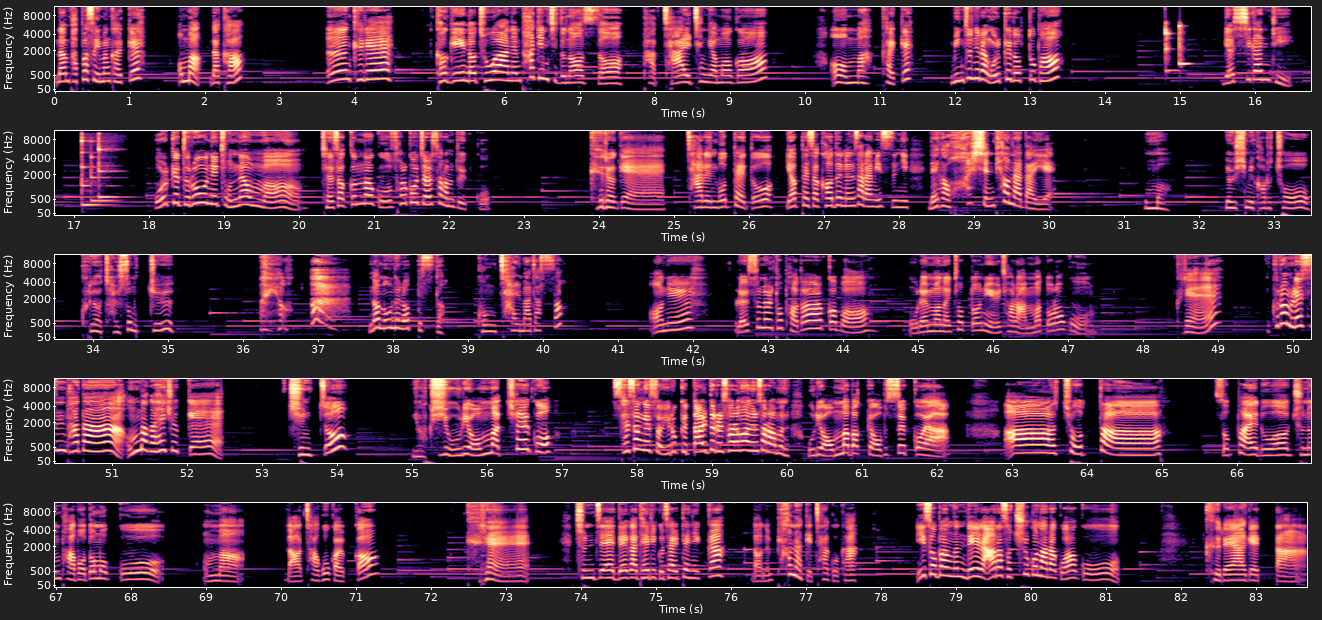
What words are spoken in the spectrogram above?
난 바빠서 이만 갈게. 엄마, 나 가? 응, 그래. 거기 너 좋아하는 파김치도 넣었어. 밥 잘 챙겨 먹어. 어, 엄마, 갈게. 민준이랑 올케도 또 봐. 몇 시간 뒤. 올케 들어오니 좋네, 엄마. 제사 끝나고 설거지 할 사람도 있고. 그러게. 잘은 못해도 옆에서 거드는 사람 있으니 내가 훨씬 편하다, 얘. 엄마, 열심히 가르쳐. 그래야 잘 써먹지. 아휴, 넌 오늘 어땠어? 공 잘 맞았어? 아니, 레슨을 더 받아야 할까봐. 오랜만에 쳤더니 잘 안 맞더라고. 그래? 그럼 레슨 받아. 엄마가 해줄게. 진짜? 역시 우리 엄마 최고. 세상에서 이렇게 딸들을 사랑하는 사람은 우리 엄마밖에 없을 거야. 아, 좋다. 소파에 누워 주는 밥 얻어먹고. 엄마, 나 자고 갈까? 그래. 준재 내가 데리고 잘 테니까 너는 편하게 자고 가. 이소방은 내일 알아서 출근하라고 하고. 그래야겠다.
